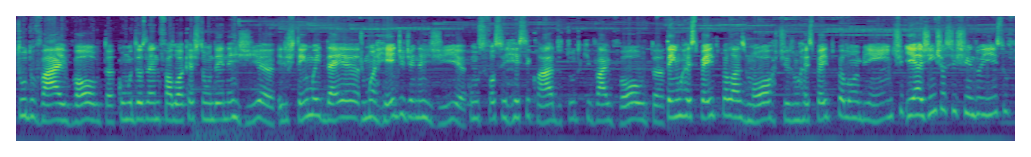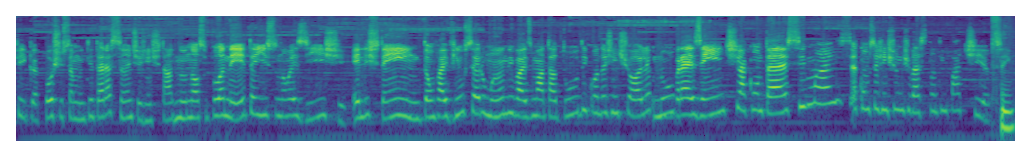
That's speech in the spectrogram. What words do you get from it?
tudo vai e volta. Como o Deus Lendo falou, a questão da energia. Eles têm uma ideia de uma rede de energia, como se fosse reciclado, tudo que vai e volta. Tem um respeito pelas mortes, um respeito pelo ambiente. E a gente assistindo isso fica, poxa, isso é muito interessante. A gente tá no nosso planeta e isso não existe. Eles têm, então vai vir um ser humano e vai desmatar tudo. E quando a gente olha no presente, acontece, mas é como se a gente não tivesse tanta empatia. Sim.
